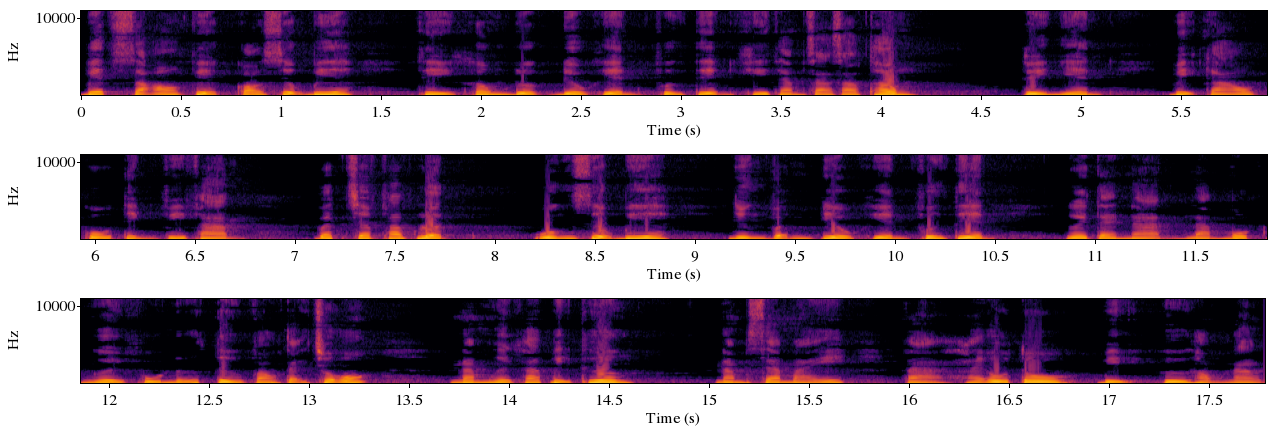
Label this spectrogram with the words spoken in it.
biết rõ việc có rượu bia thì không được điều khiển phương tiện khi tham gia giao thông. Tuy nhiên, bị cáo cố tình vi phạm, bất chấp pháp luật, uống rượu bia nhưng vẫn điều khiển phương tiện, gây tai nạn làm một người phụ nữ tử vong tại chỗ, 5 người khác bị thương, 5 xe máy và hai ô tô bị hư hỏng nặng.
